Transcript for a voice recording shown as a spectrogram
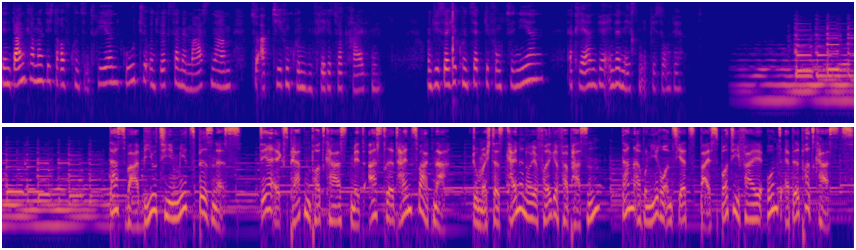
Denn dann kann man sich darauf konzentrieren, gute und wirksame Maßnahmen zur aktiven Kundenpflege zu ergreifen. Und wie solche Konzepte funktionieren, erklären wir in der nächsten Episode. Das war Beauty Meets Business, der Expertenpodcast mit Astrid Heinz-Wagner. Du möchtest keine neue Folge verpassen? Dann abonniere uns jetzt bei Spotify und Apple Podcasts.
